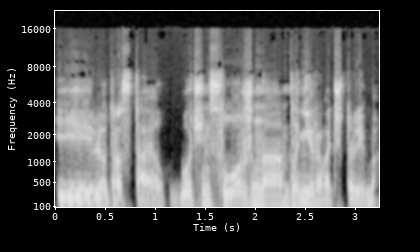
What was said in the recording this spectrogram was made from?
и лед растаял. Очень сложно планировать что-либо.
